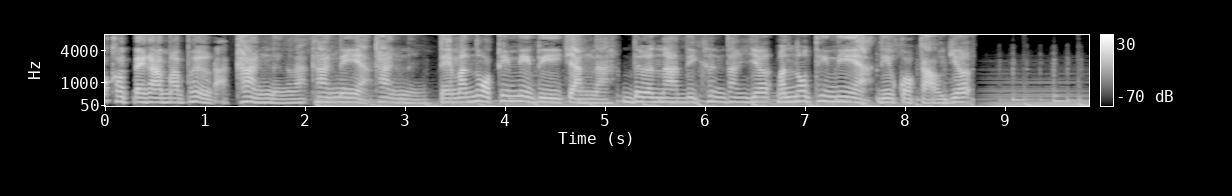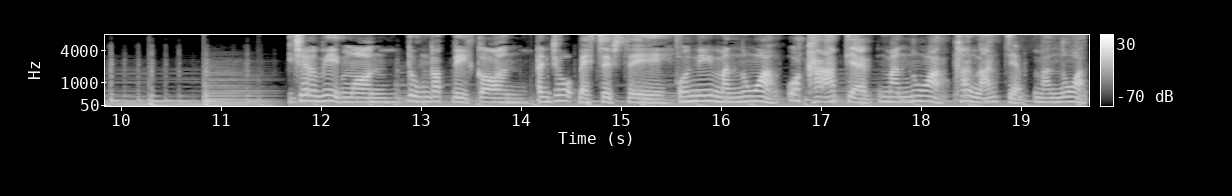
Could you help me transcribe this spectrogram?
ก็เคยไปงานมาเพิ่มอะข้างหนึ่งละข้างนี้อะข้างหนึ่ง แต่มันนวดที่นี่ดีจังนะเดินนานดีขึ้นทั้งเยอะมันนวดที่นี่ดีกว่าเก่าเยอะเชอรี่มอนดุงรัตติกรอายุ84คนนี้มันนวดว่าขาเจ็บมันนวดข้างหลังเจ็บมันนวด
